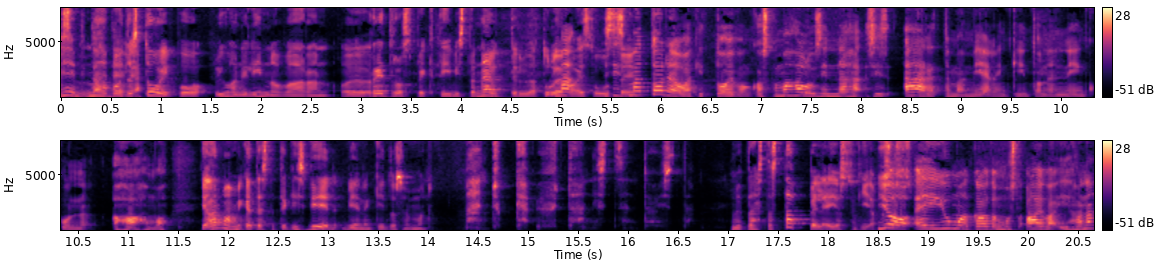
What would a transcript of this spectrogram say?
Hei, mä voitaisiin toipoa Juhani Linnonvaaran ö, retrospektiivista näyttelyä tulevaisuuteen. Mä, siis mä todellakin toivon, koska mä haluaisin nähdä siis äärettömän mielenkiintoinen niin kuin, hahmo. Ja arvaa, mikä tästä tekisi vie, mielenkiintoisemman. Mä en tykkää yhtään niistä sen töistä. Me päästäisiin tappeleen jossakin jaksossa. Joo, ei juman kautta, musta aivan ihana.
